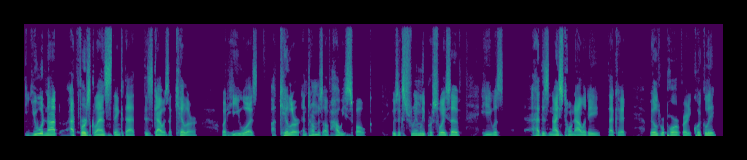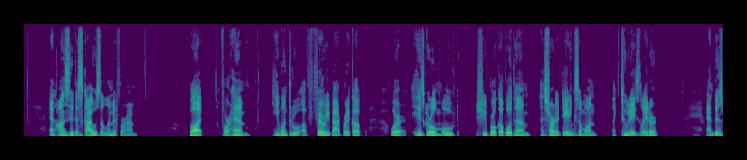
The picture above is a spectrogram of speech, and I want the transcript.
you would not at first glance think that this guy was a killer, but he was a killer in terms of how he spoke. He was extremely persuasive. He was had this nice tonality that could build rapport very quickly. And honestly, the sky was the limit for him. But for him, he went through a very bad breakup where his girl moved she broke up with him and started dating someone like two days later. And this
